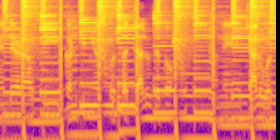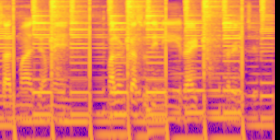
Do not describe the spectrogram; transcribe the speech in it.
મેંદરડાથી કન્ટિન્યુઅસ વરસાદ ચાલુ જ હતો અને ચાલુ વરસાદમાં જ અમે માલણકા સુધીની રાઈડ કરેલી છે.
